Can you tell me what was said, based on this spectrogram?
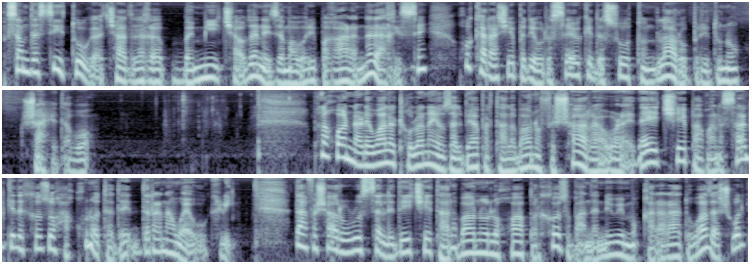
په سمدستي توګه چا دغه بمی چاودنې ځموري په غاړه نه راخیسته خو کراچۍ په دې ورسېو کې د سو توندلارو بریدونو شاهده وو بلخوا نړیواله ټولنه یو ځل بیا پر طالبانو فشار راوړی دی چې په افغانستان کې د ښځو حقونو ته د درناوی وکړي دا فشار وروسته لدی چې طالبانو لخوا پر ښځو باندې نوي مقررات وضع شول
